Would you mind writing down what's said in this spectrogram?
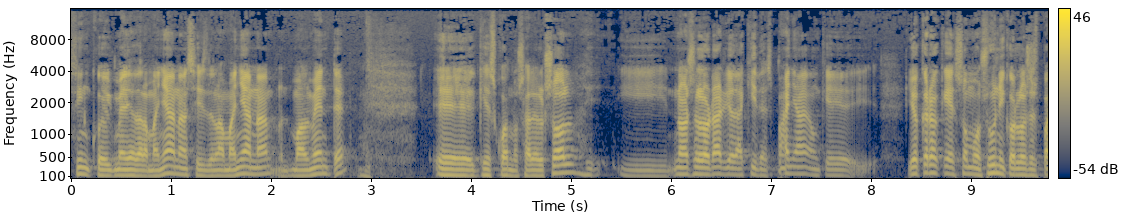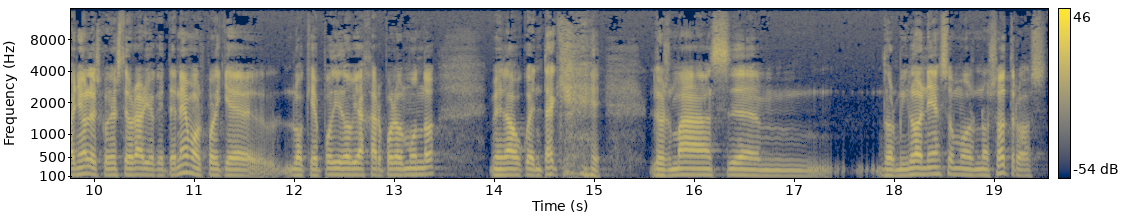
cinco y media de la mañana, seis de la mañana, normalmente, eh, que es cuando sale el sol. y no es el horario de aquí de España, aunque yo creo que somos únicos los españoles con este horario que tenemos, porque lo que he podido viajar por el mundo me he dado cuenta que los más em, dormilones somos nosotros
